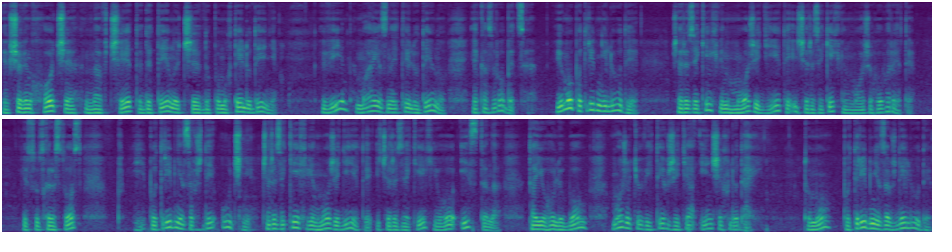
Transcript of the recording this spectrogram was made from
якщо Він хоче навчити дитину чи допомогти людині, Він має знайти людину, яка зробить це. Йому потрібні люди, через яких Він може діяти і через яких Він може говорити. Ісус Христос потрібні завжди учні, через яких Він може діяти, і через яких Його істина та Його любов можуть увійти в життя інших людей. Тому потрібні завжди люди,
